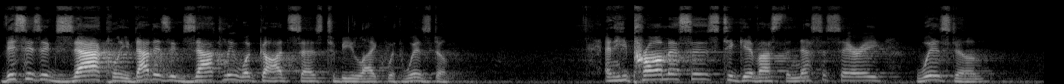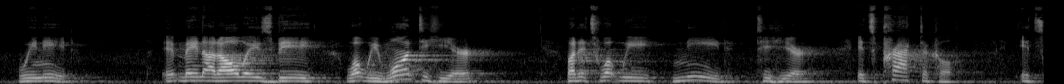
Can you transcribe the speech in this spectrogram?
This is exactly, that is exactly what God says to be like with wisdom. And He promises to give us the necessary wisdom we need. It may not always be what we want to hear, but it's what we need to hear. It's practical, it's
